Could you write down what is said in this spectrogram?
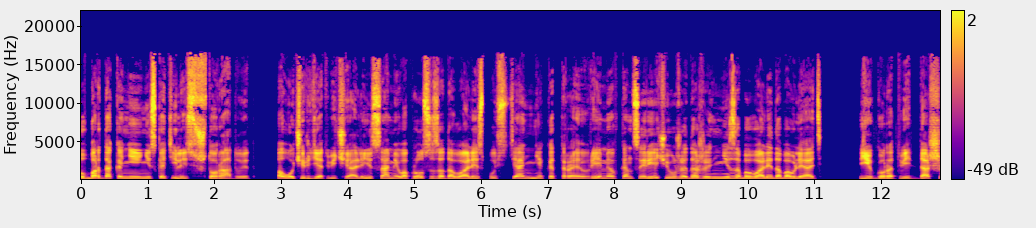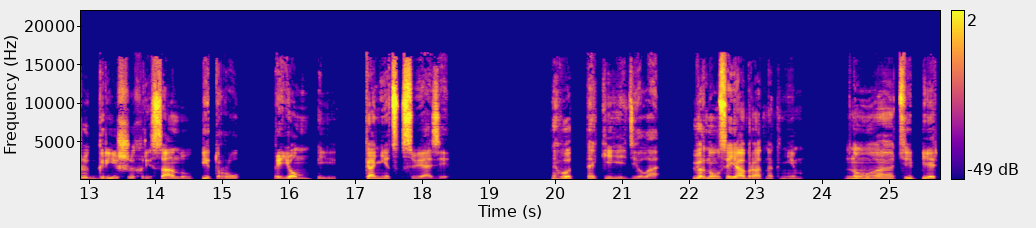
В бардак они не скатились, что радует. По очереди отвечали и сами вопросы задавали спустя некоторое время, в конце речи уже даже не забывали добавлять. Егор ответь Даше, Грише, Хрисану, Петру. Прием и конец связи. Вот такие дела. Вернулся я обратно к ним. Ну, а теперь...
